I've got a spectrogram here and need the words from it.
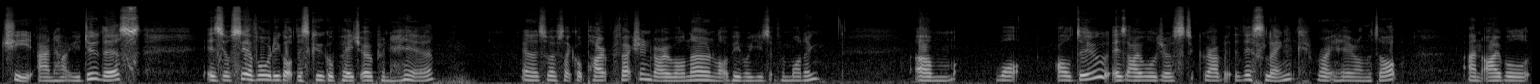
cheat, and how you do this is you'll see I've already got this Google page open here. Uh, it's a website called Pirate Perfection, very well known, a lot of people use it for modding. Um, what I'll do is I will just grab this link right here on the top, and I will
